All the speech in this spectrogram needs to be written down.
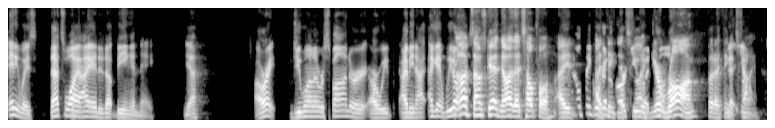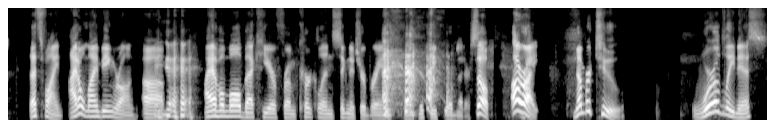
anyways, that's why I ended up being a nay. Yeah. All right. Do you want to respond, or are we? I mean, I, again, we don't. No, it sounds good. No, that's helpful. I I don't think we're going to argue. You're wrong, but I think Yeah, it's yeah. fine. That's fine. I don't mind being wrong. Um, I have a Malbec here from Kirkland Signature Brand. me feel better. So, all right. Number two, worldliness.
